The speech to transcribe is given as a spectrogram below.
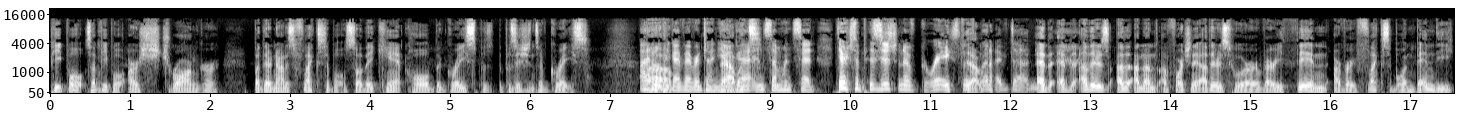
people some people are stronger, but they're not as flexible, so they can't hold the grace the positions of grace. I don't um, think I've ever done yoga, balance. and someone said there's a position of grace with yeah. what I've done. And and others, other, and unfortunately, others who are very thin are very flexible and bendy,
